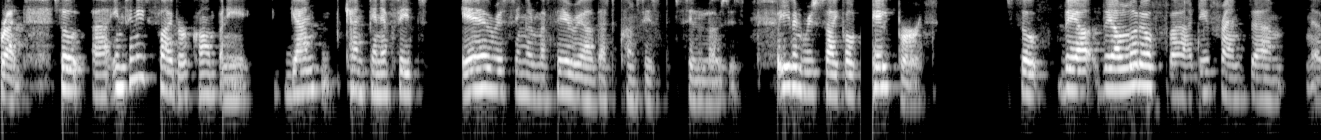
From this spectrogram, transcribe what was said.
Right. So, uh, Infinited Fiber Company can, can benefit every single material that consists celluloses, even recycled paper. So there are there are a lot of uh, different um, uh,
